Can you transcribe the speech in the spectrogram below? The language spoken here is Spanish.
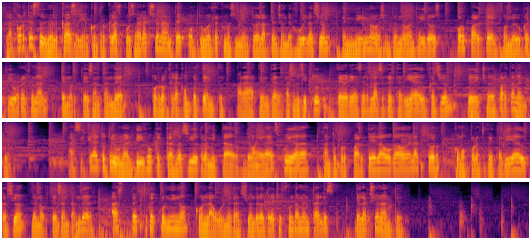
La Corte estudió el caso y encontró que la esposa del accionante obtuvo el reconocimiento de la pensión de jubilación en 1992 por parte del Fondo Educativo Regional de Norte de Santander, por lo que la competente para atender la solicitud debería ser la Secretaría de Educación de dicho departamento. Así que el alto tribunal dijo que el caso ha sido tramitado de manera descuidada tanto por parte del abogado del actor como por la Secretaría de Educación de Norte de Santander, aspecto que culminó con la vulneración de los derechos fundamentales del accionante.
